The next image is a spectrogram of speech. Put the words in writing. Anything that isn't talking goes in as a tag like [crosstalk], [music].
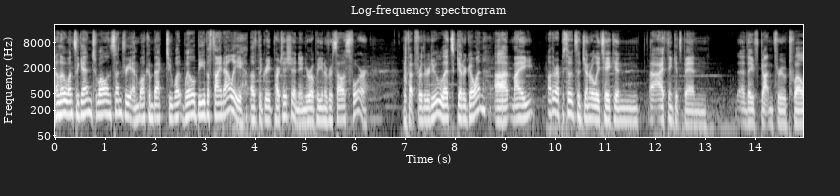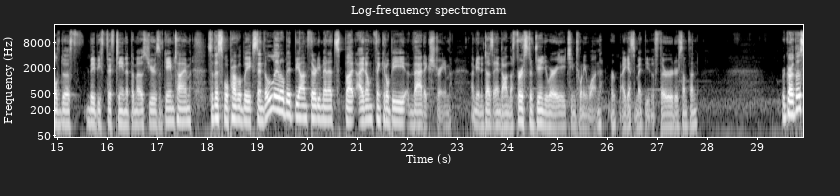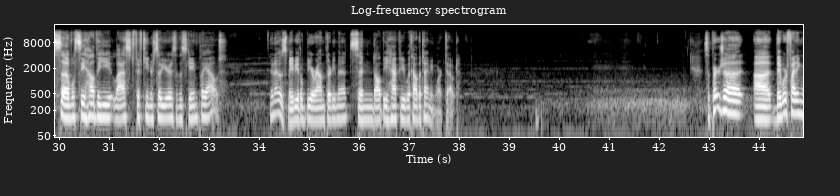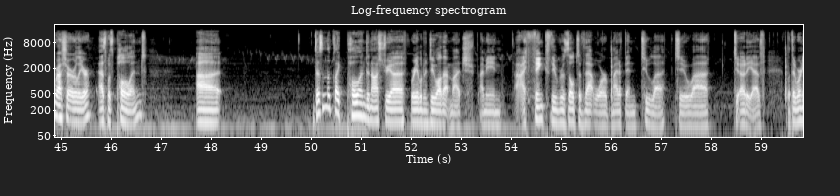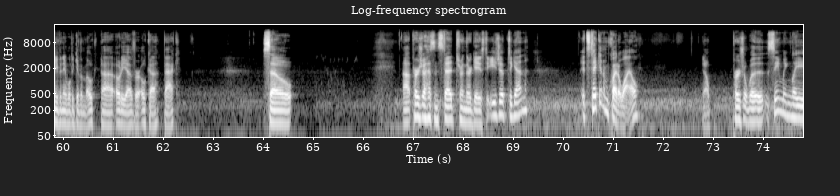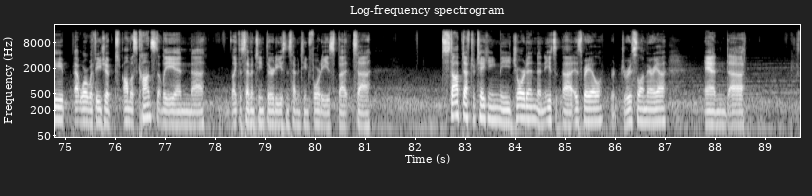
Hello once again to all and sundry, and welcome back to what will be the finale of the Great Partition in Europa Universalis 4. Without further ado, let's get her going. Uh, my other episodes have generally taken, uh, I think it's been, uh, they've gotten through 12 to maybe 15 at the most years of game time, so this will probably extend a little bit beyond 30 minutes, but I don't think it'll be that extreme. I mean, it does end on the 1st of January 1821, or I guess it might be the 3rd or something. Regardless, uh, we'll see how the last 15 or so years of this game play out. Who knows, maybe it'll be around 30 minutes and I'll be happy with how the timing worked out. So Persia, uh, they were fighting Russia earlier, as was Poland. Uh, doesn't look like Poland and Austria were able to do all that much. I mean, I think the result of that war might have been Tula to uh, to Odoyev, but they weren't even able to give him uh, Odoyev or Oka back. So uh, Persia has instead turned their gaze to Egypt again. It's taken them quite a while. You know, Persia was seemingly at war with Egypt almost constantly in uh, like the 1730s and 1740s, but uh, stopped after taking the Jordan and Is- uh, Israel Jerusalem area, and uh,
